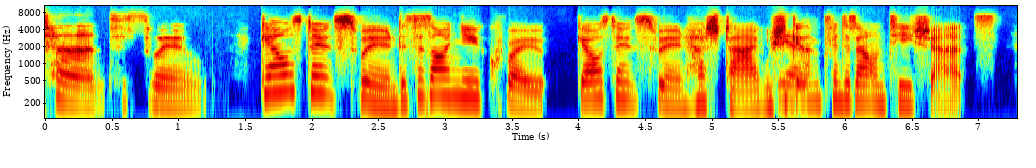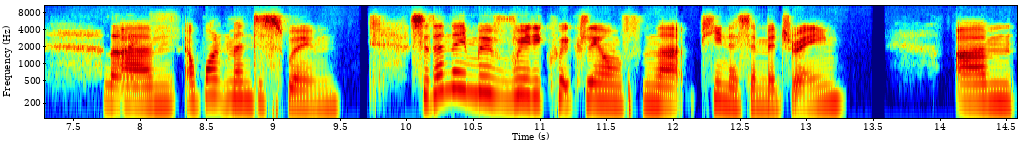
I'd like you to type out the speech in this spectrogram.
turn to swoon. Girls don't swoon. This is our new quote. Girls don't swoon. Hashtag. We should get them printed out on t-shirts. Nice. Um, I want men to swoon. So then they move really quickly on from that penis imagery. Um,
